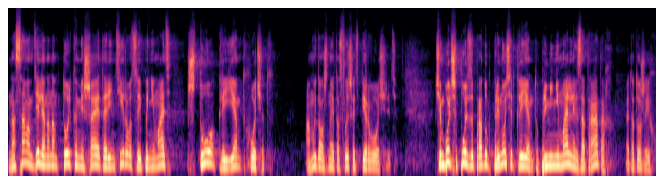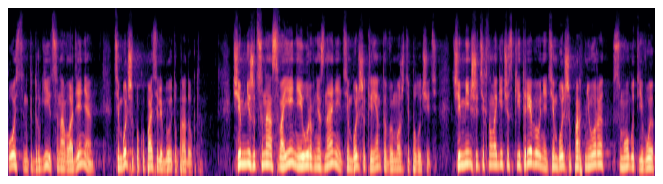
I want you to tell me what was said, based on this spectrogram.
на самом деле она нам только мешает ориентироваться и понимать, что клиент хочет – а мы должны это слышать в первую очередь. Чем больше пользы продукт приносит клиенту при минимальных затратах, это тоже и хостинг, и другие цена владения, тем больше покупателей будет у продукта. Чем ниже цена освоения и уровня знаний, тем больше клиентов вы можете получить. Чем меньше технологические требования, тем больше партнеры смогут его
